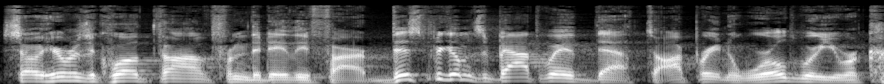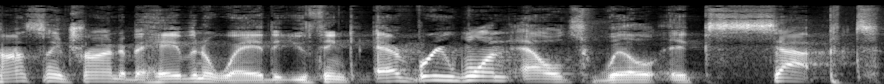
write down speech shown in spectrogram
So here was a quote uh, from the Daily Fire. This becomes a pathway of death to operate in a world where you are constantly trying to behave in a way that you think everyone else will accept.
